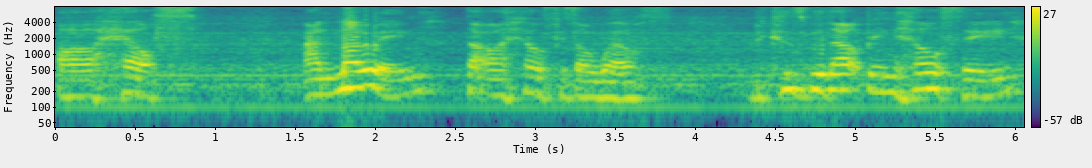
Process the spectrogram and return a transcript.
our health and knowing that our health is our wealth because without being healthy,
